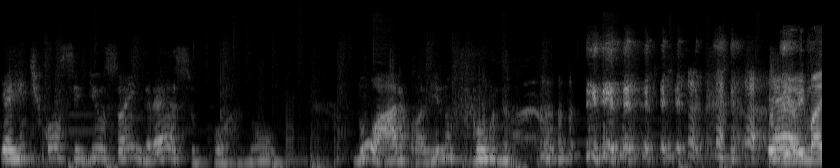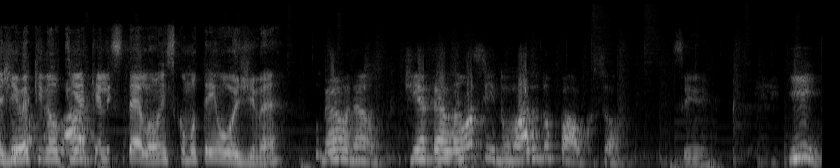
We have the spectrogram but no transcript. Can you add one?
e a gente conseguiu só ingresso, porra, no, no arco ali no fundo. E É, eu imagino do que não tinha aqueles telões como tem hoje, né? Não, não. Tinha telão assim, do lado do palco só. Sim. E,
